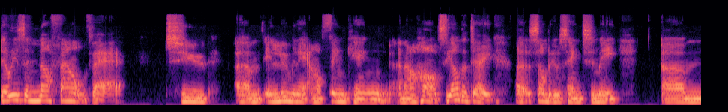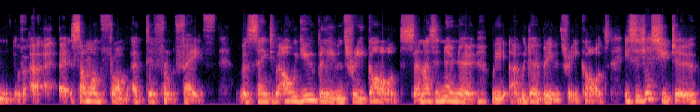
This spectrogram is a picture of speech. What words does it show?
There is enough out there to um, illuminate our thinking and our hearts. The other day, uh, somebody was saying to me, um, uh, someone from a different faith was saying to me, "Oh, you believe in three gods?" And I said, "No, no, we uh, we don't believe in three gods." He says, "Yes, you do.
